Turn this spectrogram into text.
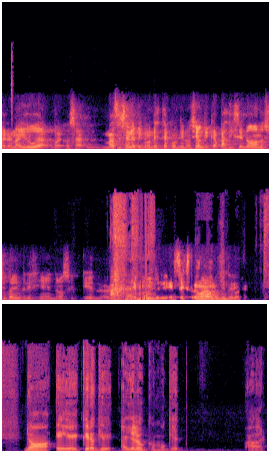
pero no hay duda. O sea, más allá de lo que contesta a continuación, que capaz dice, no, no soy tan inteligente, no sé qué. es, muy es extremadamente inteligente. No, eh, creo que hay algo como que. A ver,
